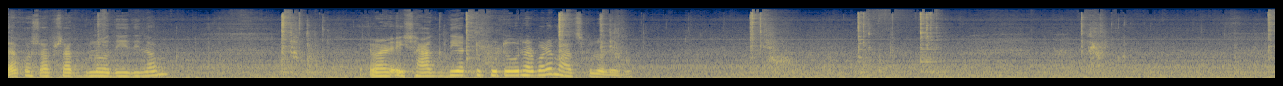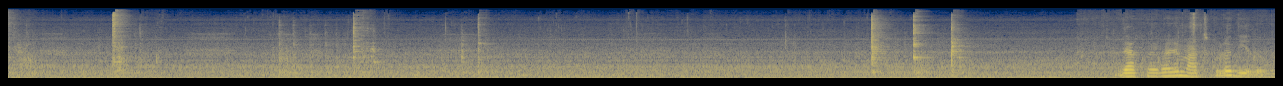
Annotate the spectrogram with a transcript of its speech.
দেখো সব শাকগুলো দিয়ে দিলাম। এবার এই শাক দিয়ে একটু ফুটে ওঠার পরে মাছগুলো দেবো। দেখো, এবারে মাছগুলো দিয়ে দেবো।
